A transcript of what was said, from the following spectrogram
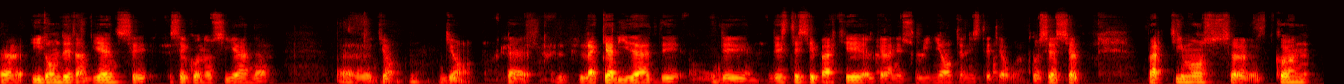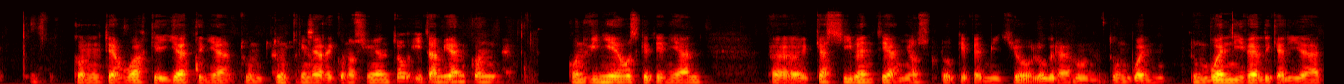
Uh, y donde también se, se conocían uh, yo, la, la, calidad de, de, de, este cepaje, el Cabernet Sauvignon en este terroir. Entonces, partimos con, con un terroir que ya tenía un, un primer reconocimiento y también con, con viñedos que tenían casi 20 años, lo que permitió lograr un, un, buen, un buen nivel de calidad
